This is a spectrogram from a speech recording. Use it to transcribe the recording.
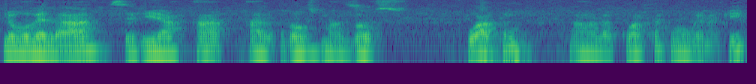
Luego de la A sería A al 2 más 2, 4, a la cuarta, como ven aquí.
